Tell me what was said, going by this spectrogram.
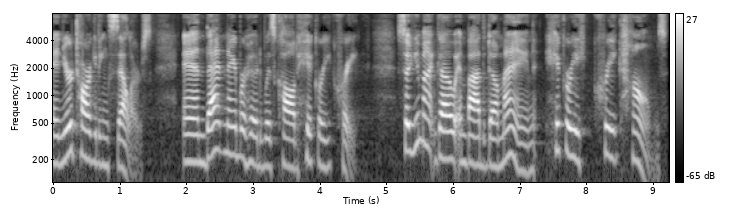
and you're targeting sellers, and that neighborhood was called Hickory Creek. So, you might go and buy the domain Hickory Creek Homes,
